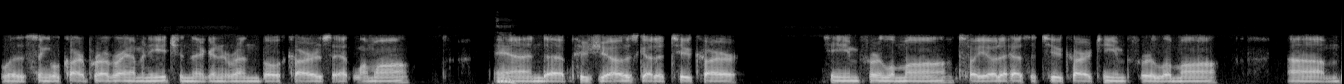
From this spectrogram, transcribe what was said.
with a single car program in each, and they're going to run both cars at Le Mans. And uh, Peugeot's got a two car team for Le Mans. Toyota has a two car team for Le Mans. Um,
